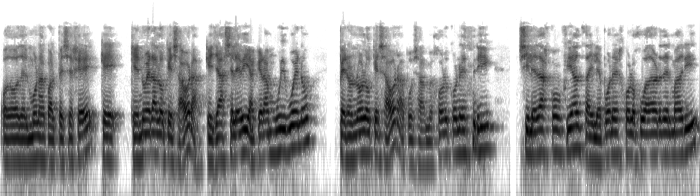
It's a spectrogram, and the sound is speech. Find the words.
o del Mónaco al PSG, que, que no era lo que es ahora, que ya se le veía que era muy bueno, pero no lo que es ahora. Pues a lo mejor con Endrick, si le das confianza y le pones con los jugadores del Madrid,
